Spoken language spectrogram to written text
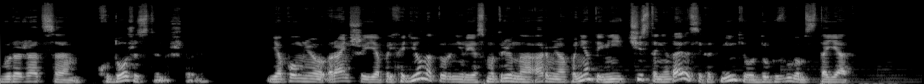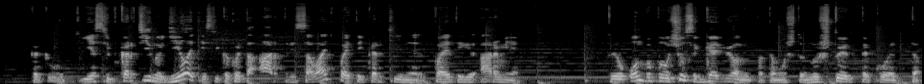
выражаться художественно, что ли. Я помню, раньше я приходил на турнир, я смотрю на армию оппонента, и мне чисто не нравится, как минки вот друг с другом стоят как вот, если картину делать, если какой-то арт рисовать по этой картине, по этой армии, то он бы получился говёный, потому что, ну что это такое, там,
